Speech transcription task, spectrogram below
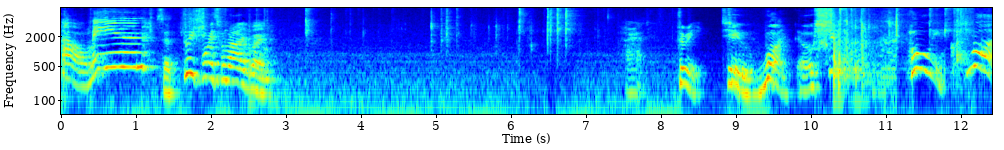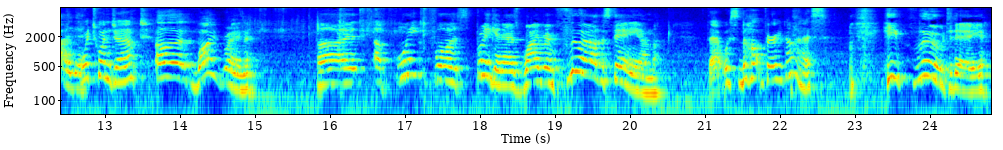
Oh man! So three points for Ryburn. Alright. Three, two, one, go shoot! Holy crud! Which one jumped? Uh, Wyvern. Uh, a point for Spriggan as Wyvern flew out of the stadium. That was not very nice. He flew today.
